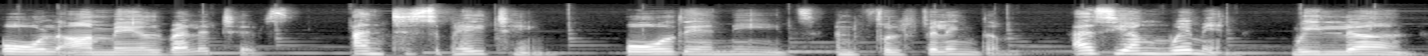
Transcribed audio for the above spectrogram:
all our male relatives, anticipating all their needs and fulfilling them. As young women, we learn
